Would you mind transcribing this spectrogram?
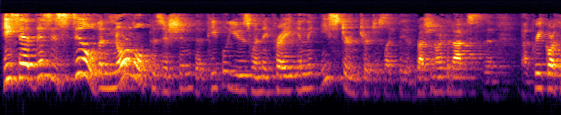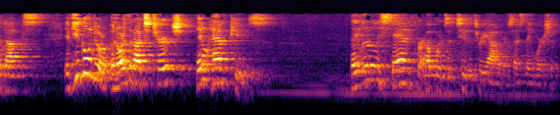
He said this is still the normal position that people use when they pray in the Eastern churches, like the Russian Orthodox, the uh, Greek Orthodox. If you go into an Orthodox church, they don't have pews. They literally stand for upwards of two to three hours as they worship,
